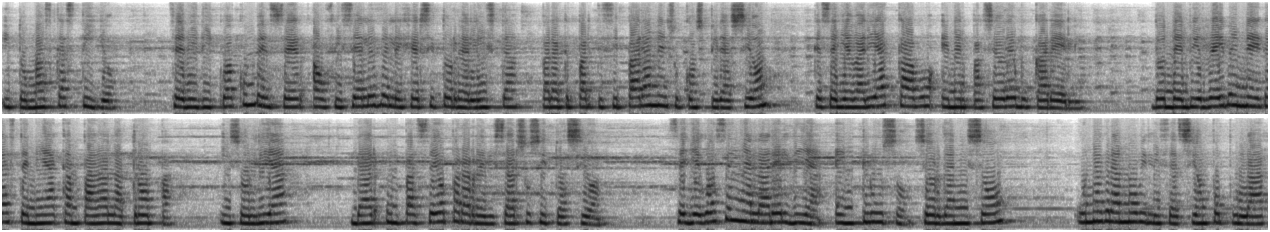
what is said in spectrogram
y Tomás Castillo, se dedicó a convencer a oficiales del ejército realista para que participaran en su conspiración que se llevaría a cabo en el Paseo de Bucareli, donde el virrey Venegas tenía acampada la tropa y solía dar un paseo para revisar su situación. Se llegó a señalar el día e incluso se organizó una gran movilización popular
